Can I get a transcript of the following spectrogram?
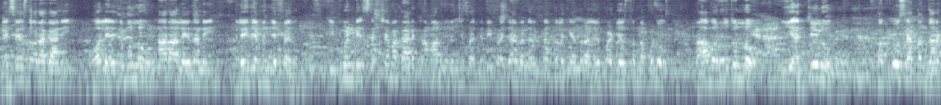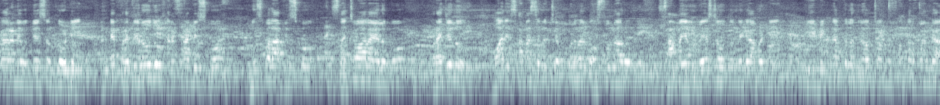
మెసేజ్ ద్వారా కానీ వాళ్ళు ఎలిజిబుల్లో ఉన్నారా లేదని తెలియజేయమని చెప్పారు. ఇటువంటి సంక్షేమ కార్యక్రమాల గురించి ప్రతిదీ ప్రజా విజ్ఞప్తుల కేంద్రాలు ఏర్పాటు చేస్తున్నప్పుడు రాబో రోజుల్లో ఈ అర్జీలు తక్కువ శాతం జరగాలనే ఉద్దేశంతో అంటే ప్రతిరోజు కలెక్టర్ ఆఫీస్కో మున్సిపల్ ఆఫీస్కో సచివాలయాలకు ప్రజలు వారి సమస్యలు చెప్పుకునేందుకు వస్తున్నారు. సమయం వేస్ట్ అవుతుంది కాబట్టి ఈ విజ్ఞప్తుల దినోత్సవం సందర్భంగా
